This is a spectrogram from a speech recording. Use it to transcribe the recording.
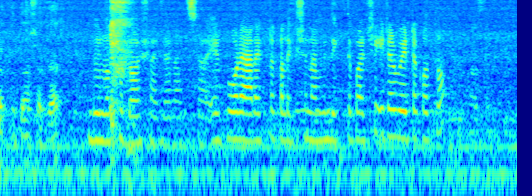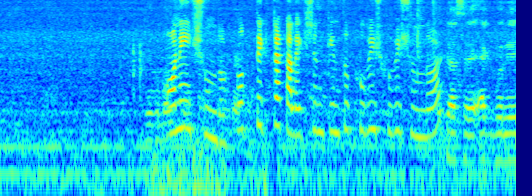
লক্ষ দশ হাজার। দুই লক্ষ দশ হাজার আচ্ছা। এরপরে আরেকটা কালেকশন আমি দেখতে পাচ্ছি। এটার ওয়েটটা কত? অনেক সুন্দর। প্রত্যেকটা কালেকশন কিন্তু খুবই খুবই সুন্দর। এটা আছে এক ভরি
